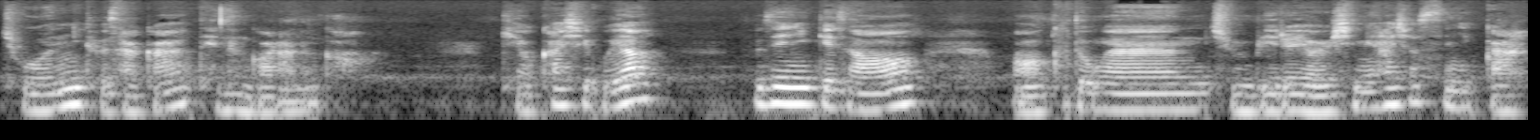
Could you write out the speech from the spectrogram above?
좋은 교사가 되는 거라는 거 기억하시고요. 선생님께서 어, 그동안 준비를 열심히 하셨으니까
